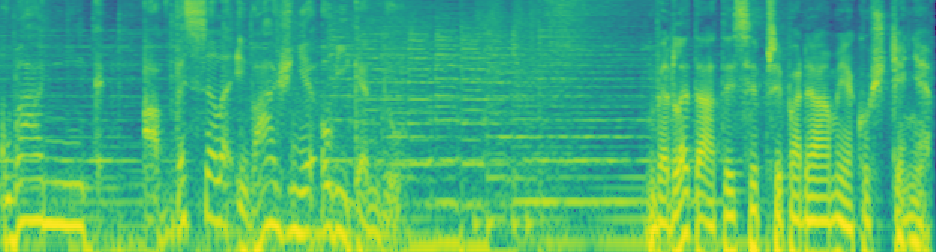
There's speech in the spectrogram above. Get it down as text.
Kubáník a vesele i vážně o víkendu. Vedle táty si připadám jako štěně,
